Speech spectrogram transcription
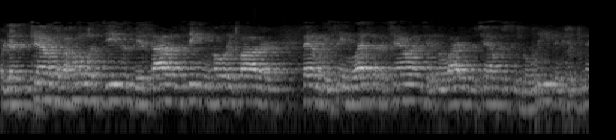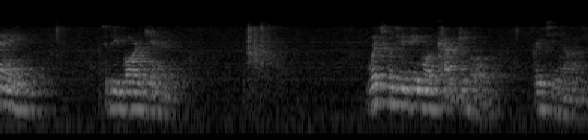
or does the challenge of a homeless Jesus, the asylum seeking Holy Father family seem less of a challenge in the light of the challenge to believe in His name to be born again? Which would you be more comfortable preaching on?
